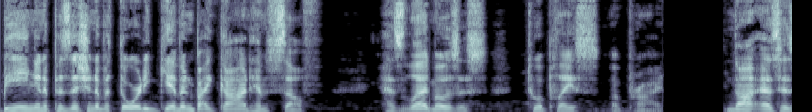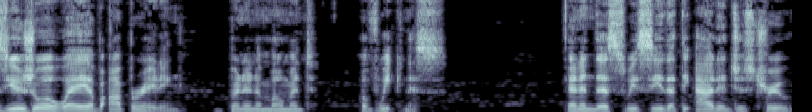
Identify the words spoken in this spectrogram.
being in a position of authority given by God himself, has led Moses to a place of pride. Not as his usual way of operating, but in a moment of weakness. And in this we see that the adage is true.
